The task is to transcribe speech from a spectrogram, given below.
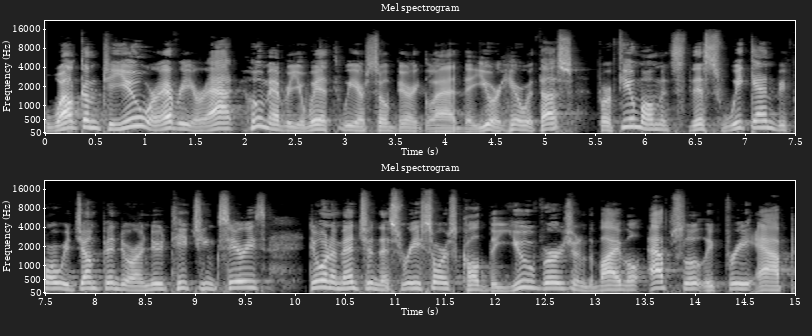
Welcome to you, wherever you're at, whomever you're with. We are so very glad that you are here with us for a few moments this weekend. Before we jump into our new teaching series, do want to mention this resource called the YouVersion of the Bible, absolutely free app,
